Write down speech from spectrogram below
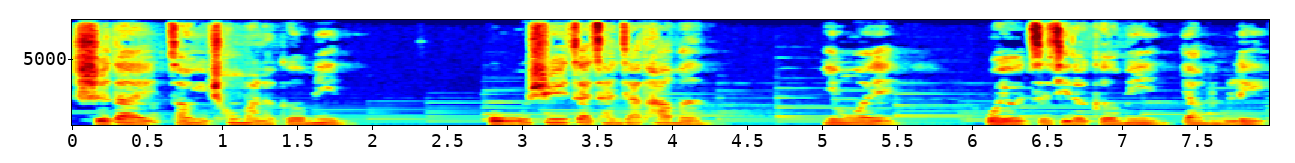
时代早已充满了革命，我无需再参加他们，因为我有自己的革命要努力。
